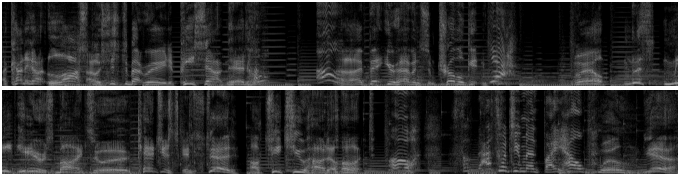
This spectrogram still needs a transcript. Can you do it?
I kind of got lost. I was just about ready to peace out and head home. oh, Uh, I bet you're having some trouble getting... yeah. Well, this meat here is mine, so uh, can't just... Instead, I'll teach you how to hunt. Oh, so that's what you meant by help. Well, yeah.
